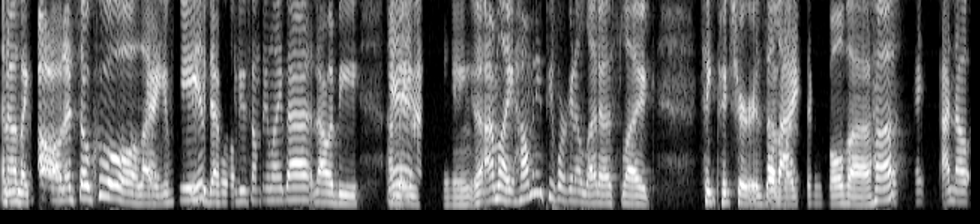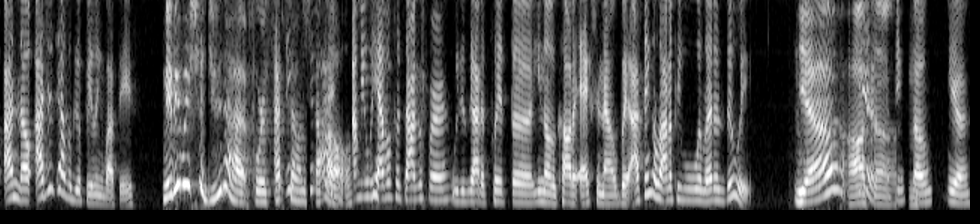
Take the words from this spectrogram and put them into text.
and I was Mhm. like, "Oh, that's so cool! Like, if we could definitely cool. do something like that, that would be Yeah. amazing." I'm like, how many people are gonna let us like take pictures A of lot. like their vulva? Huh? Okay. I know, I know. I just have a good feeling about this. Maybe we should do that for Sex Sound. South. I mean, we have a photographer. We just got to put the, you know, the call to action out. But I think a lot of people would let us do it. Yeah, awesome. Yeah, I think so. Yeah.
